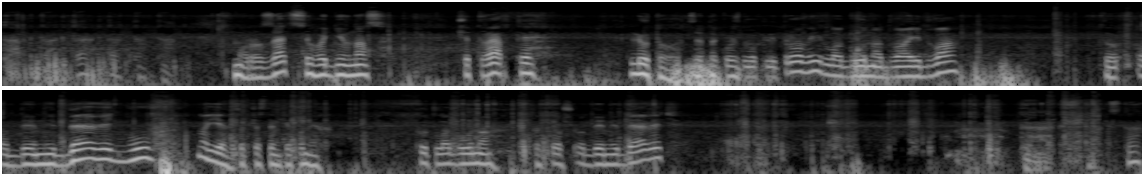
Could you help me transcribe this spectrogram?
Так, так, так, так, так, так. Морозець сьогодні в нас 4 лютого. Це також двохлітровий, лагуна 2,2. То 1,9 був. Ну є запчастинки по них. Тут лагуна також 1,9. Так, так, так.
